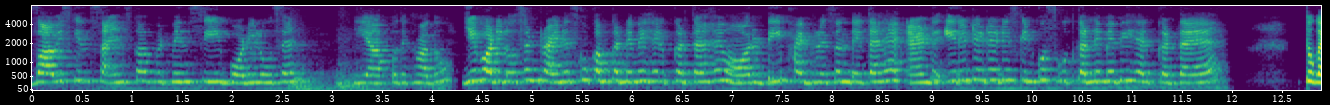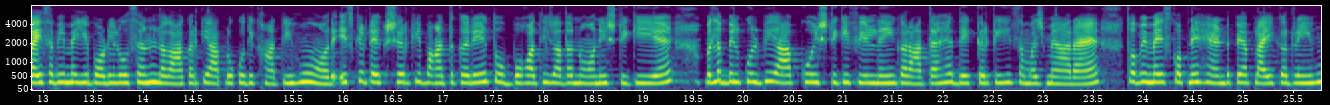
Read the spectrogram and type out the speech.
वाव स्किन साइंस का विटामिन सी बॉडी लोशन ये आपको दिखा दू। ये बॉडी लोशन ड्राइनेस को कम करने में हेल्प करता है और डीप हाइड्रेशन देता है एंड इरिटेटेड स्किन को सूद करने में भी हेल्प करता है। तो गाइस अभी मैं ये बॉडी लोशन लगा करके आप लोग को दिखाती हूँ और इसके टेक्सचर की बात करें तो बहुत ही ज़्यादा नॉन स्टिकी है। मतलब बिल्कुल भी आपको स्टिकी फील नहीं कराता है, देख करके ही समझ में आ रहा है। तो अभी मैं इसको अपने हैंड पे अप्लाई कर रही हूँ।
